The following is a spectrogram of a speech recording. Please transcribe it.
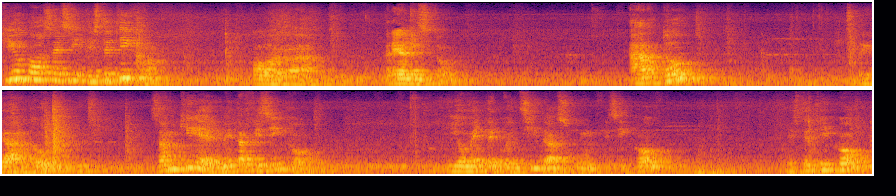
Kio posesi estetiko por uh, realisto? Arto, rigardo, sam kiel metafisico iomete coincidas cun fisico, estetiko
